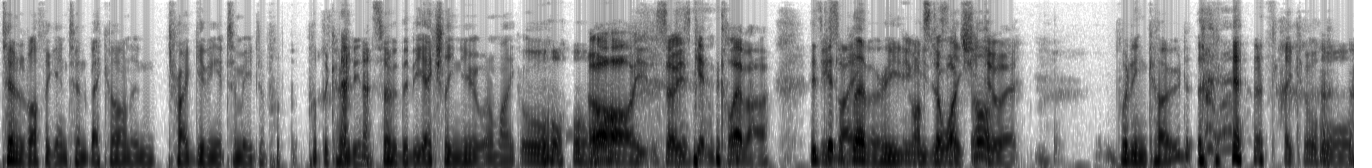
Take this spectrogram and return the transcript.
turned it off again, turned it back on, and tried giving it to me to put the, put the code in so that he actually knew. And I'm like, "Oh, oh, so he's getting clever. he's, he's getting like- clever. He, He wants to watch like, you "Oh, do it. Put in code. it's like, oh,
